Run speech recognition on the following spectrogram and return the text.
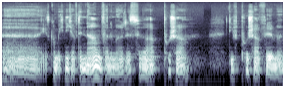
äh, jetzt komme ich nicht auf den Namen von dem Regisseur, Pusher, die Pusher-Filme.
